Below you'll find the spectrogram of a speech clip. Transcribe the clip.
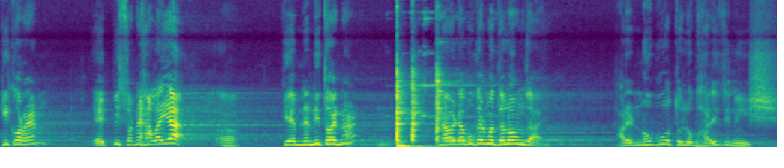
কি করেন? এই পিছনে হালাইয়া আহ, কি এমনি নিতে হয় না? না ওইটা বুকের মধ্যে লন যায়। আরে নবুও তৈল ভারী জিনিস।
